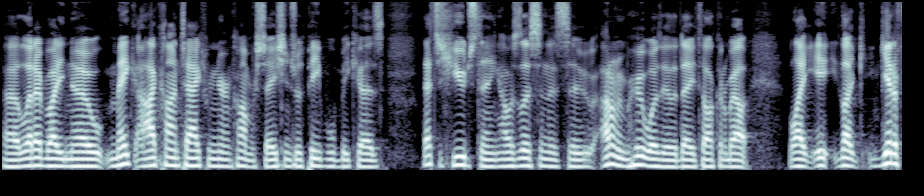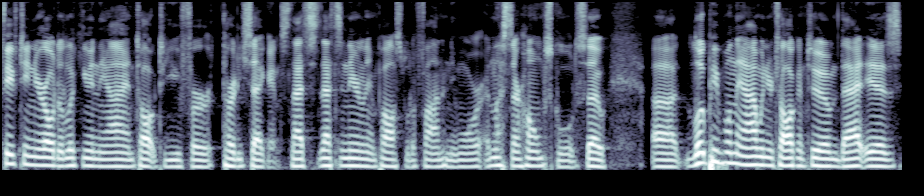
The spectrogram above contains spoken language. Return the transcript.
Uh, let everybody know. Make eye contact when you're in conversations with people because that's a huge thing. I was listening to I don't remember who it was the other day talking about like it, like get a 15 year old to look you in the eye and talk to you for 30 seconds. That's that's nearly impossible to find anymore unless they're homeschooled. So uh, look people in the eye when you're talking to them. That is.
